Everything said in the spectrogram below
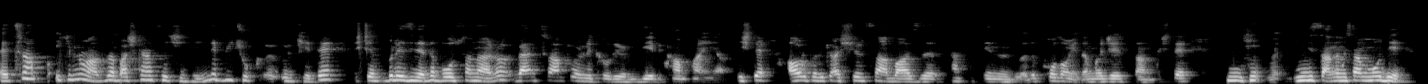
e, Trump 2016'da başkan seçildiğinde birçok e, ülkede işte Brezilya'da Bolsonaro ben Trump'ı örnek alıyorum diye bir kampanya yaptı. İşte Avrupa'daki aşırı sağ bazı taktiklerini uyguladı. Polonya'da, Macaristan'da işte Hindistan'da mesela Modi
